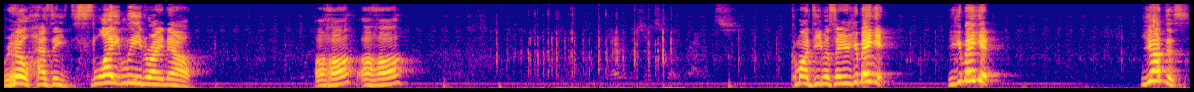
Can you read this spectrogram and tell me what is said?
Rahil has a slight lead right now. Uh huh, uh huh. Come on, Demon Slayer, you can make it. You can make it. You got this.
